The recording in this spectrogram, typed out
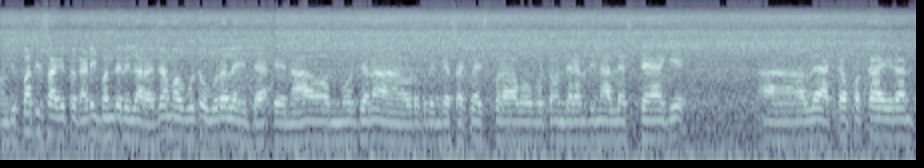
ಒಂದು ಇಪ್ಪತ್ತು ದಿವಸ ಆಗಿತ್ತು, ಗಾಡಿಗೆ ಬಂದಿರಲಿಲ್ಲ. ರಜಾ ಮಾಡ್ಬಿಟ್ಟು ಊರಲ್ಲೇ ಇದ್ದೆ. ನಾವು ಒಂದು ಮೂರು ಜನ ಹುಡುಗರು ಹಿಂಗೆ ಸಕಲೇಶ್ಪುರ ಹೋಗ್ಬಿಟ್ಟು ಒಂದೆರಡು ದಿನ ಅಲ್ಲೇ ಸ್ಟೇ ಆಗಿ ಅಲ್ಲೇ ಅಕ್ಕಪಕ್ಕ ಇರೋಂಥ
